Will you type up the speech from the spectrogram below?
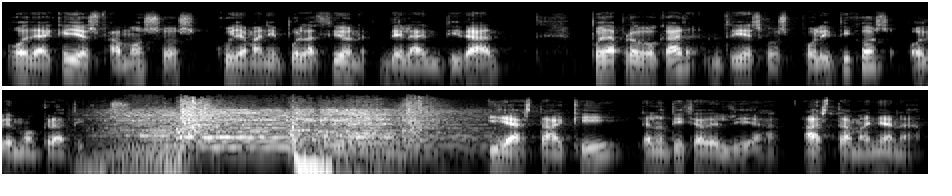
o de aquellos famosos cuya manipulación de la entidad pueda provocar riesgos políticos o democráticos. Y hasta aquí la noticia del día. Hasta mañana.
